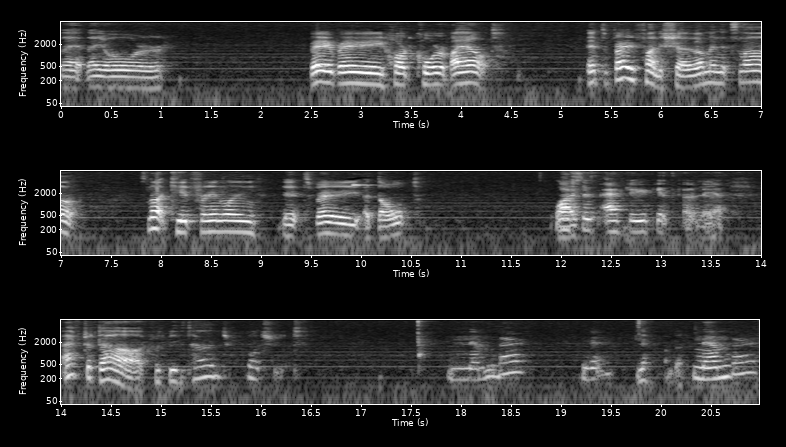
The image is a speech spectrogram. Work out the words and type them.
that they are very, very hardcore about. It's a very funny show. I mean, it's not it's not kid friendly. It's very adult. Watch Like- this after your kids go to bed. After dark would be the time to watch it. Number? Number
